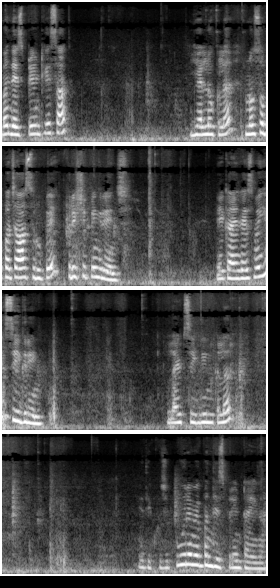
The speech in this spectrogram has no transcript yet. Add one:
बंद प्रिंट के साथ येलो कलर, नौ सौ पचास रुपये फ्री शिपिंग रेंज एक आएगा इसमें ये sea green light sea green colour. ये देखो जी, पूरे में बंदिश प्रिंट आएगा।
